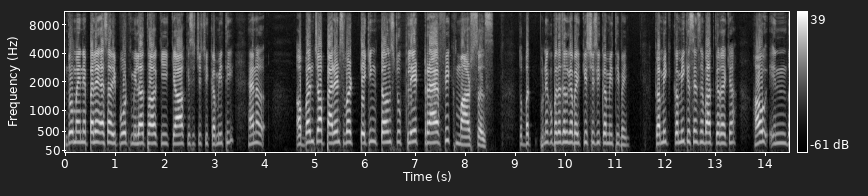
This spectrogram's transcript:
दो महीने पहले ऐसा रिपोर्ट मिला था कि क्या किसी चीज़ की कमी थी, है ना? A bunch of parents were taking turns to play traffic marshals. तो अपने को पता चल गया भाई, किस चीज़ की कमी थी भाई? कमी कमी किस सेंस में बात कर रहा है क्या? How in the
